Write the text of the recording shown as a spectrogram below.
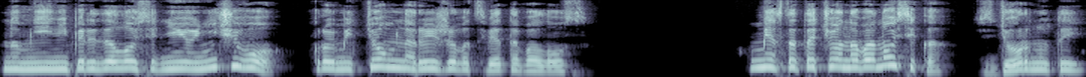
Но мне не передалось от нее ничего, кроме темно-рыжего цвета волос. Вместо точеного носика сдернутый.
